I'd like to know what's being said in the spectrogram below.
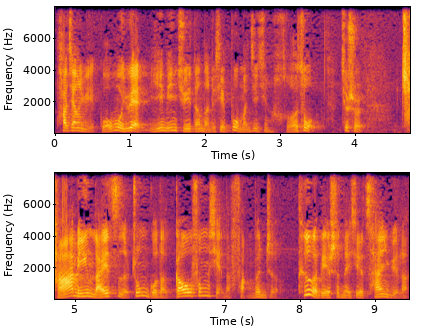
它将与国务院、移民局等等这些部门进行合作。就是查明来自中国的高风险的访问者，特别是那些参与了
